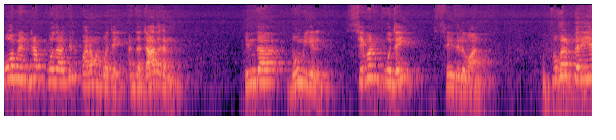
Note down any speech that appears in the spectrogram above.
போம் என்ற பூதளத்தில் பரமன் பூஜை அந்த ஜாதகன் இந்த பூமியில் சிவன் பூஜை செய்திடுவான். புகழ்பெரிய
